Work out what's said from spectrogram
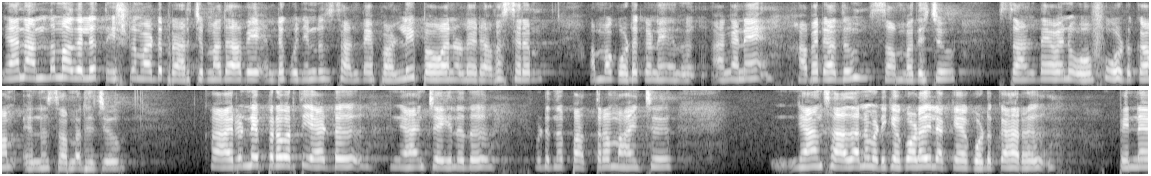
ഞാൻ അന്ന് മുതൽ തീഷ്ണമായിട്ട് പ്രാർത്ഥിച്ചു മാതാവേ എന്റെ കുഞ്ഞിന് സൺഡേ പള്ളിയിൽ പോകാനുള്ള ഒരു അവസരം അമ്മ കൊടുക്കണേ എന്ന്. അങ്ങനെ അവരതും സമ്മതിച്ചു. സൺഡേ അവന് ഓഫ് കൊടുക്കാം എന്ന് സമ്മതിച്ചു. കാരുണ്യപ്രവൃത്തിയായിട്ട് ഞാൻ ചെയ്യുന്നത് ഇവിടുന്ന് പത്രം വാങ്ങിച്ച് ഞാൻ സാധാരണ മെഡിക്കൽ കോളേജിലൊക്കെയാണ് കൊടുക്കാറ്. പിന്നെ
